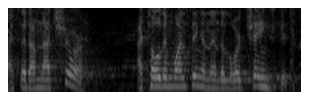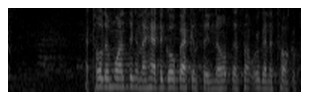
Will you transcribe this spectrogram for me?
I said, I'm not sure. I told him one thing and then the Lord changed it. I told him one thing and I had to go back and say, no, that's not what we're going to talk about.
